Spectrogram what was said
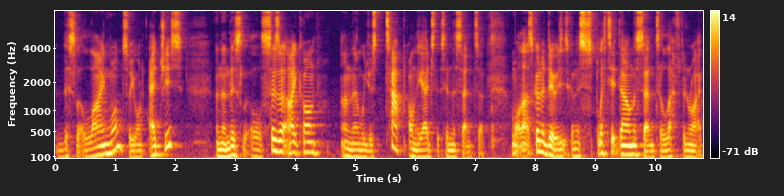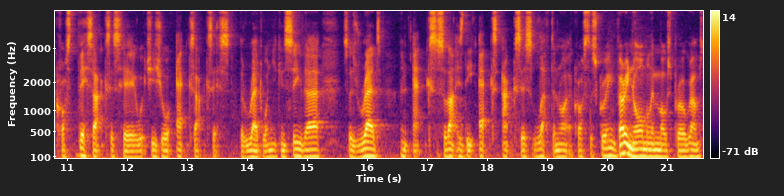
this little line one. So you want edges and then this little scissor icon and then we just tap on the edge that's in the center. And what that's going to do is it's going to split it down the center left and right across this axis here, which is your x-axis, the red one. You can see there It says red and X. So that is the X axis left and right across the screen. Very normal in most programs.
